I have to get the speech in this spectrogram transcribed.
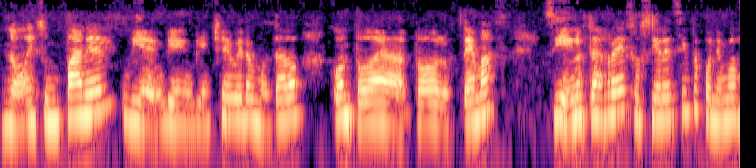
no, es un panel bien, bien, bien chévere montado con toda, todos los temas. Sí, en nuestras redes sociales siempre ponemos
